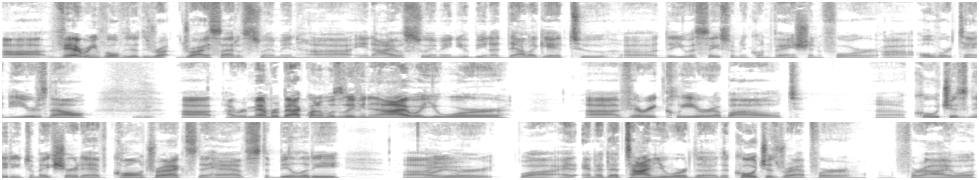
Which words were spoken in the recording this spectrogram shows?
uh, very involved with the dry, side of swimming uh, in Iowa swimming. You've been a delegate to uh, the USA Swimming Convention for uh, over ten years now. Uh, I remember back when I was living in Iowa, you were uh, very clear about uh, coaches needing to make sure they have contracts, they have stability. Uh, Oh, you yeah. were well, and at that time you were the the coaches rep for for Iowa,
